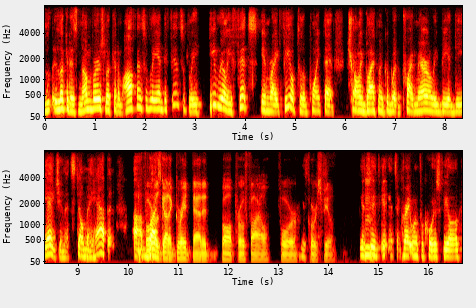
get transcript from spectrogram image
look at his numbers, look at him offensively and defensively, he really fits in right field to the point that Charlie Blackmon could would primarily be a DH, and that still may happen. Uh, Fordo's got a great batted ball profile for yes, Coors Field. It's hmm. it, it's a great one for Coors Field,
